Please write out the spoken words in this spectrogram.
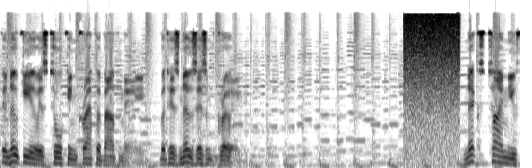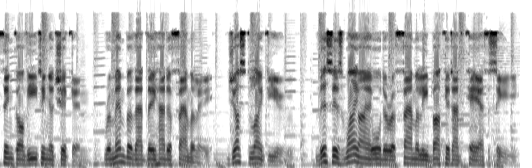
Pinocchio is talking crap about me, but his nose isn't growing. Next time you think of eating a chicken, remember that they had a family, just like you. This is why I order a family bucket at KFC.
